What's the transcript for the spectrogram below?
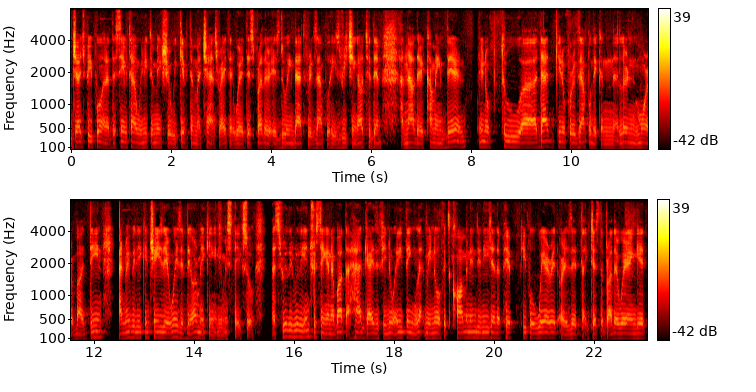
judge people, and at the same time, we need to make sure we give them a chance, right? And where this brother is doing that, for example, he's reaching out to them, and now they're coming there, you know, through uh, that, you know, for example, they can learn more about Deen, and maybe they can change their ways if they are making any mistakes. So that's really really interesting. And about the hat guys if you know anything let me know if it's common in indonesia that people wear it or is it like just the brother wearing it?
